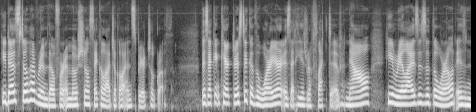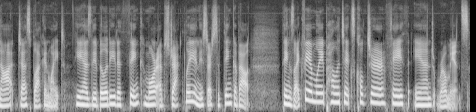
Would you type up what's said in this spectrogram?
He does still have room, though, for emotional, psychological, and spiritual growth. The second characteristic of the warrior is that he is reflective. Now he realizes that the world is not just black and white. He has the ability to think more abstractly and he starts to think about things like family, politics, culture, faith, and romance.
